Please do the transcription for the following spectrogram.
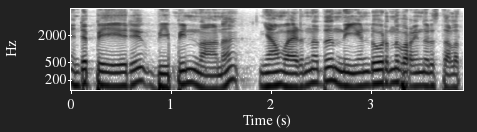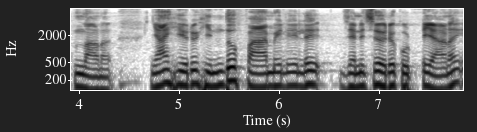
എന്റെ പേര് വിപിൻ എന്നാണ്. ഞാൻ വരുന്നത് നീണ്ടൂർ എന്ന് പറയുന്ന ഒരു സ്ഥലത്തു നിന്നാണ്. ഞാൻ ഈ ഒരു ഹിന്ദു ഫാമിലിയിൽ ജനിച്ച ഒരു കുട്ടിയാണ്.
